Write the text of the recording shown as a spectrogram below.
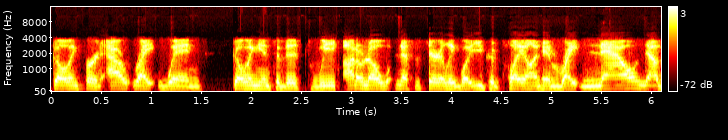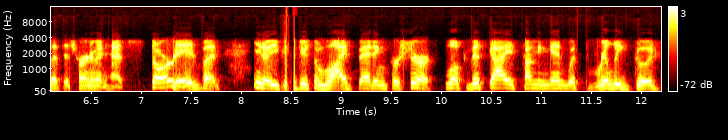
going for an outright win going into this week. I don't know necessarily what you could play on him right now, now that the tournament has started, but you know, you could do some live betting for sure. Look, this guy is coming in with really good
